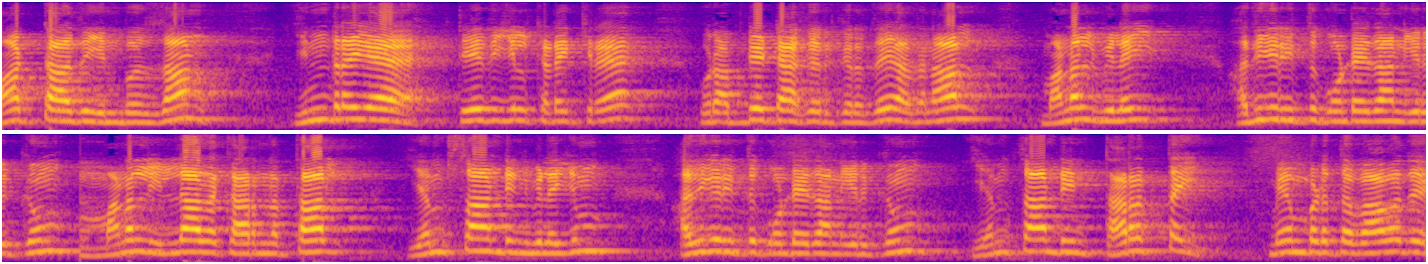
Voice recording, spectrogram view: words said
மாட்டாது என்பதுதான் இன்றைய தேதியில் கிடைக்கிற ஒரு அப்டேட்டாக இருக்கிறது. அதனால் மணல் விலை அதிகரித்து கொண்டே தான் இருக்கும். மணல் இல்லாத காரணத்தால் எம்சாண்டின் விலையும் அதிகரித்து கொண்டே தான் இருக்கும். எம்சாண்டின் தரத்தை மேம்படுத்தவாவது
